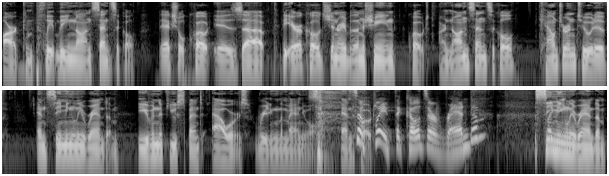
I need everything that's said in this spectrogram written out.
are completely nonsensical. The actual quote is uh, the error codes generated by the machine, quote, are nonsensical, counterintuitive, and seemingly random, even if you spent hours reading the manual, end So quote. wait, the codes are random? Seemingly random.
